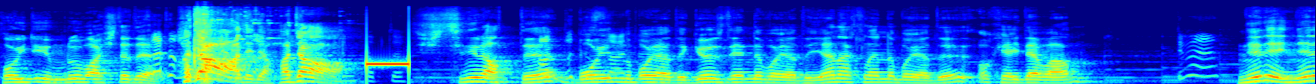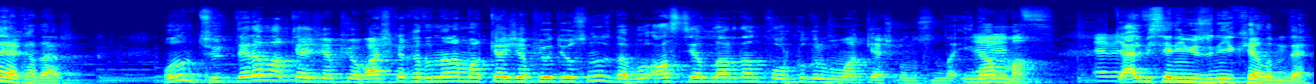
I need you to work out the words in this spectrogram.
Koydu yumruğu başladı. Zaten Haca dedi. Haca. Sinir attı. Haklı kız boynunu zaten. boyadı. Gözlerini boyadı. Yanaklarını boyadı. Okey devam. Değil mi? Nereye nereye kadar? Oğlum Türklere makyaj yapıyor, başka kadınlara makyaj yapıyor diyorsunuz da bu Asyalılardan korkulur bu makyaj konusunda. İnanma. Evet. evet. Gel bir senin yüzünü yıkayalım de.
